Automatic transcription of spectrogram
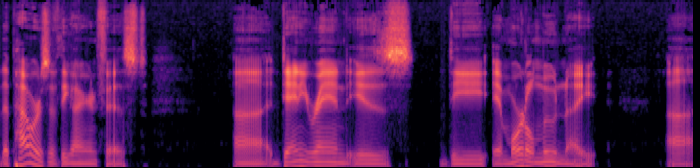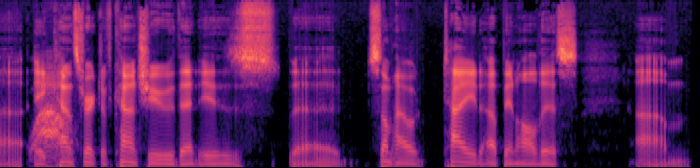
the powers of the Iron Fist. Uh, Danny Rand is the immortal Moon Knight, uh, Wow. a construct of Khonshu that is uh, somehow tied up in all this um,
